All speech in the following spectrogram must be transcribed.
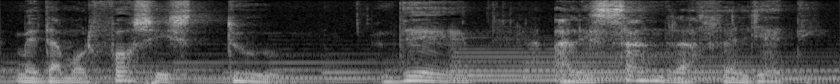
Metamorphosis 2 de Alessandra Celletti.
